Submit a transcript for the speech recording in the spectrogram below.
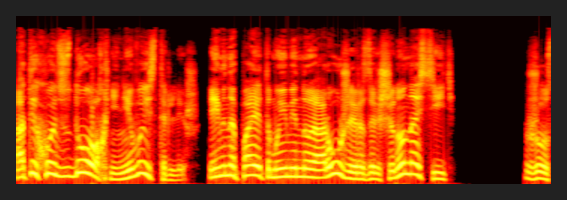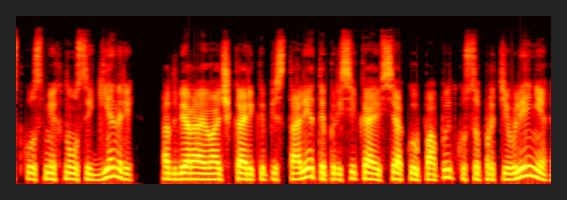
а ты хоть сдохни, не выстрелишь. Именно поэтому именное оружие разрешено носить». Жестко усмехнулся Генри, отбирая у очкарика пистолет и пресекая всякую попытку сопротивления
